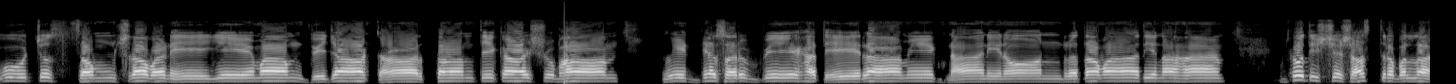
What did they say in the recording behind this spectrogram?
ಊಚು ಸಂಶ್ರವಣೆ ಯೇ ಮಾಂ ದ್ವಿಜಾ ಕಾರ್ತಾಂತಿಕ ಶುಭಾಂ. ವೇದ್ಯ ಸರ್ವೇ ಹತೆ ರಾಮೇ ಜ್ಞಾನಿನೋನ್ರತವಾದಿನಃ ಜ್ಯೋತಿಷ್ಯ ಶಾಸ್ತ್ರ ಬಲ್ಲ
